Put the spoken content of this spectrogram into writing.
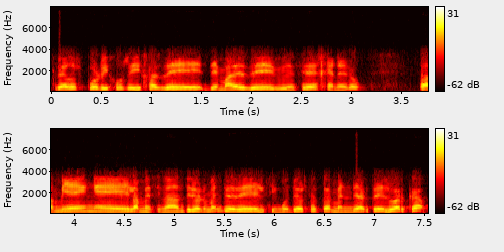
creados por hijos e hijas de, de madres de violencia de género. También eh, la mencionada anteriormente del 52 Certamen de Arte de Luarca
